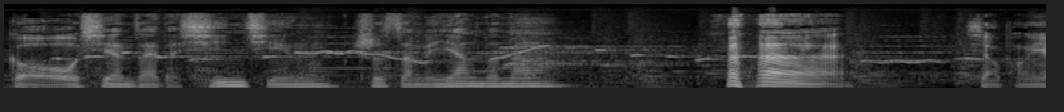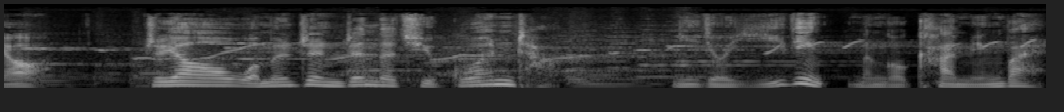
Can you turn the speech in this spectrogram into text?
狗现在的心情是怎么样的呢？哈哈，小朋友，只要我们认真的去观察，你就一定能够看明白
